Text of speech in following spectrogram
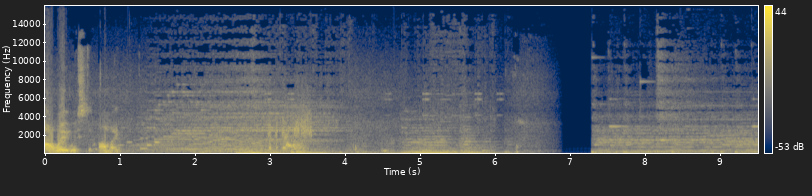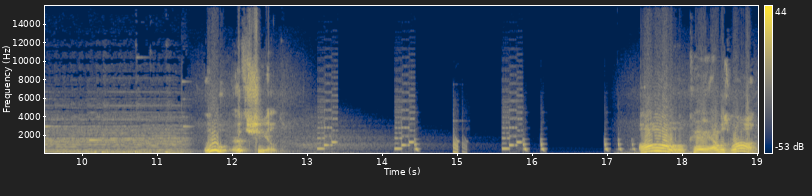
Oh wait, we still. Oh my. Ooh, Earth Shield. Oh, okay, I was wrong.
